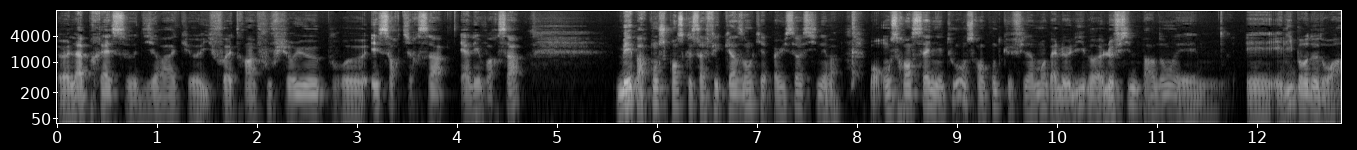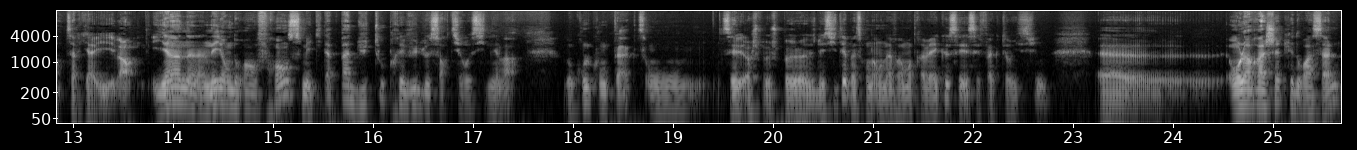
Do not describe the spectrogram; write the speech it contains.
la presse dira qu'il faut être un fou furieux pour et sortir ça et aller voir ça. Mais par contre, je pense que ça fait 15 ans qu'il n'y a pas eu ça au cinéma. Bon, on se renseigne et tout, on se rend compte que finalement, bah, le, livre, le film pardon, est, est, libre de droit. C'est-à-dire qu'il y a, il y a un, un, ayant droit en France, mais qui n'a pas du tout prévu de le sortir au cinéma. Donc on le contacte, on, je, peux, les citer parce qu'on a, vraiment travaillé avec eux, c'est Factory Film. Euh, on leur rachète les droits sales.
